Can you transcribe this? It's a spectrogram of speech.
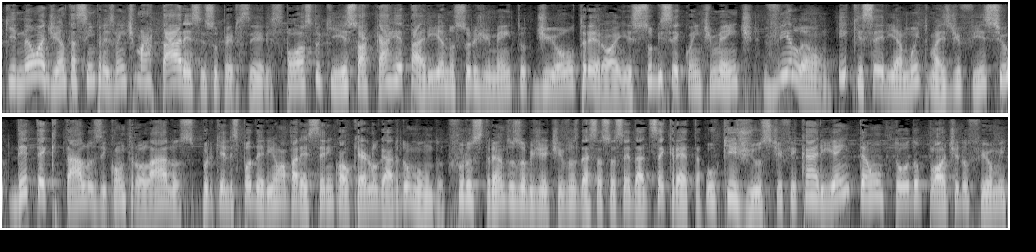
que não adianta simplesmente matar esses super seres, posto que isso acarretaria no surgimento de outro herói e subsequentemente vilão, e que seria muito mais difícil detectá-los e controlá-los porque eles poderiam aparecer em qualquer lugar do mundo, frustrando os objetivos dessa sociedade secreta, o que justificaria então todo o plot do filme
